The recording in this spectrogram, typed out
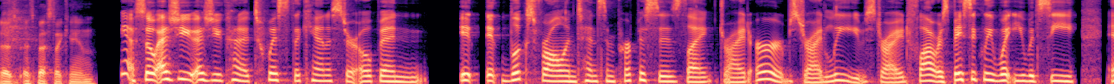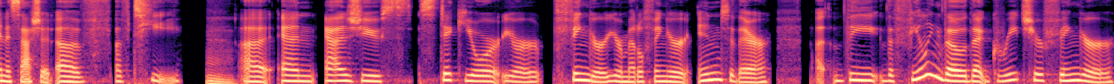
as, as best I can. Yeah so as you as you kind of twist the canister open it it looks for all intents and purposes like dried herbs dried leaves dried flowers basically what you would see in a sachet of of tea Mm. Uh, and as you s- stick your your finger, your metal finger, into there, uh, the the feeling though that greets your finger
